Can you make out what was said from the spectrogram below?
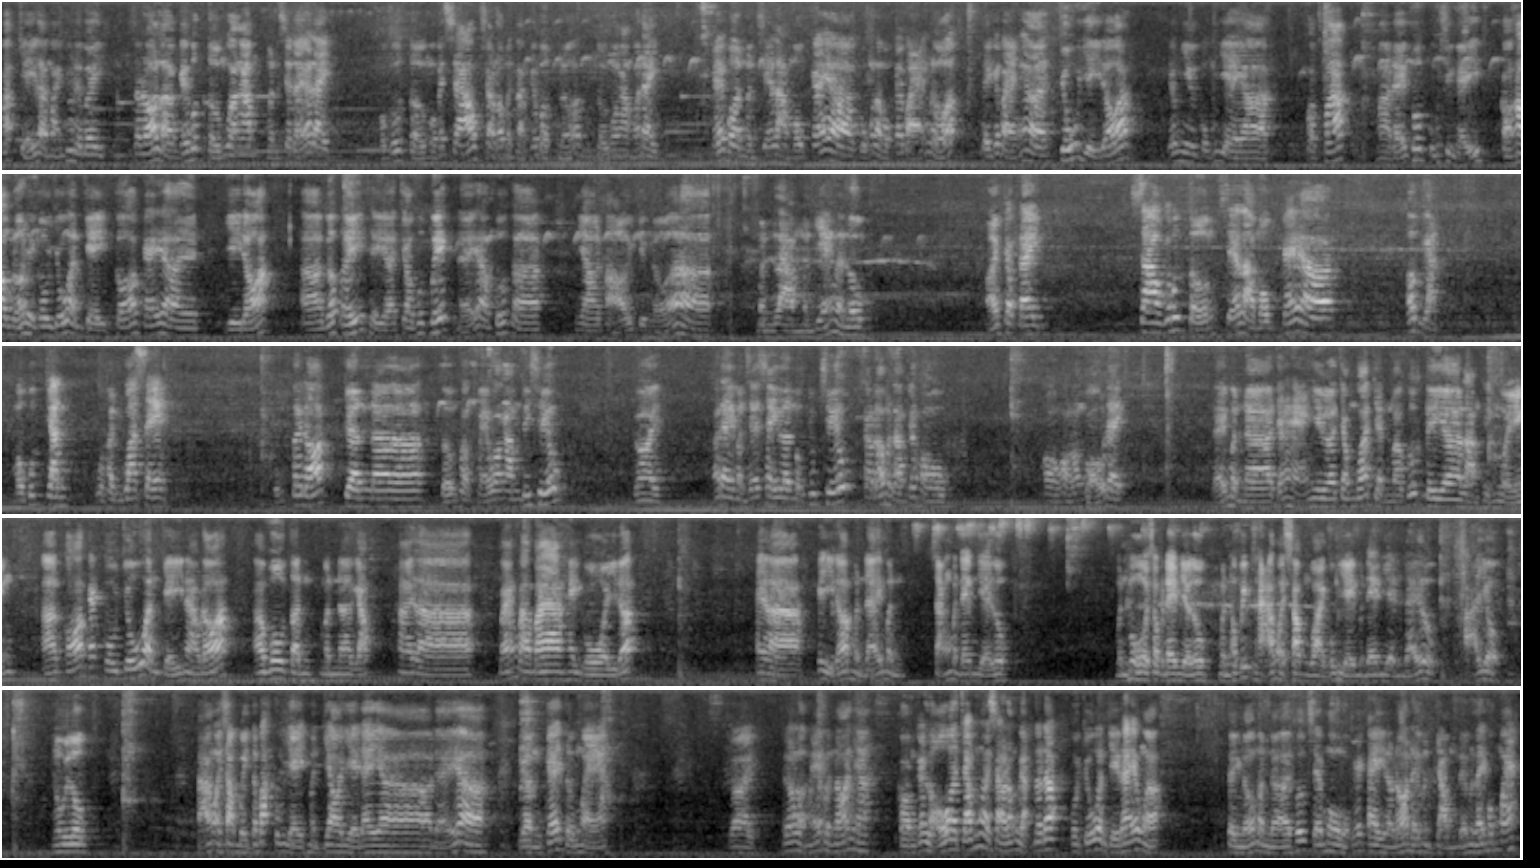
bắt chỉ là mạng chú đại bi, sau đó là cái bức tượng quan âm mình sẽ để ở đây. Một bức tượng một cái sáu sau đó mình làm cái bậc nữa tượng quan âm ở đây. Kế bên mình sẽ làm một cái ờ, cũng là một cái bảng nữa. Thì cái bảng ờ, chú gì đó giống như cũng về ờ, Phật pháp mà để Phước cũng suy nghĩ. Còn không nữa thì cô chú anh chị có cái gì đó góp ý thì cho Phước biết để Phước nhờ thợ chừng nữa mình làm mình dán lên luôn. Ở trong đây sau cái bức tượng sẽ là một cái ờ, ốp gạch một bức tranh của hình hoa sen. Cũng tới đó trên uh, tượng Phật mẹ Quan Âm tí xíu. Rồi ở đây mình sẽ xây lên một chút xíu sau đó mình làm cái hồ hồ hòn long bộ ở đây. Để mình uh, chẳng hạn như trong quá trình mà Phước đi uh, làm thiện nguyện uh, có các cô chú anh chị nào đó uh, vô tình mình uh, gặp hay là bán ba ba hay gùa gì đó hay là cái gì đó mình để mình, sẵn mình đem về luôn. Mình mua xong mình đem về luôn. Mình không biết thả ngoài sông hoài cũng vậy, mình đem về mình để luôn, thả vô, nuôi luôn. Thả ngoài sông bị tao bắt cũng vậy, mình cho về đây ờ, để ờ, gần kế tượng mẹ. Rồi, đó là mé bên đó nha. Còn cái lỗ trống sau đóng gạch đó đó, cô chú anh chị thấy không ạ? Tiền nữa mình ờ, phước sẽ mua một cái cây nào đó để mình trồng, để mình lấy bóng mát.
